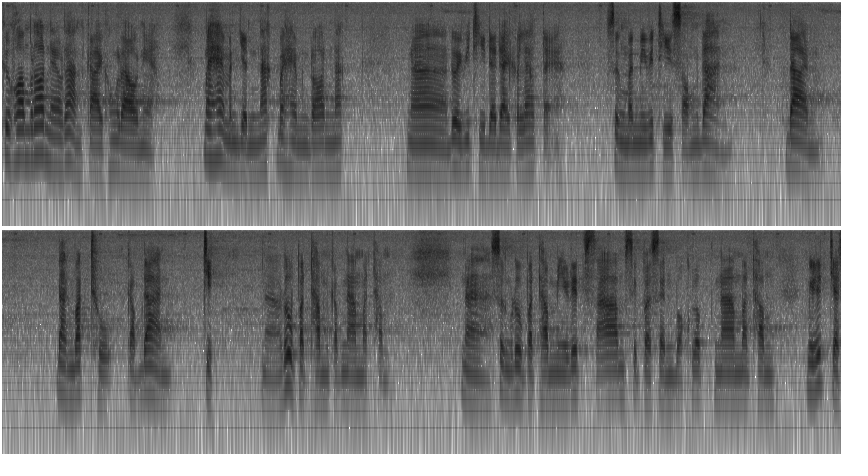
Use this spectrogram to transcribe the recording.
คือความร้อนในร่างกายของเราเนี่ยไม่ให้มันเย็นนักไม่ให้มันร้อนนัก นะด้วยวิธีใด ๆ ก็แล้วแต่ ซึ่งมันมีวิธีสองด้าน ด้านด้านวัตถุกับด้านจิตนะรูปธรรมกับนามธรรมนะซึ่งรูปธรรมมีฤทธิ์สามสิบเปอร์เซ็นต์บวกลบนามธรรมมีฤทธิ์เจ็ด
